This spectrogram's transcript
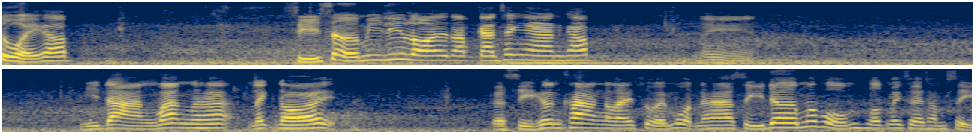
สวยครับ สีเสริมมีริ้วรอยตามการใช้งานครับ นี่ มีด่างบ้างนะฮะ เล็กน้อย แต่สีข้างๆอะไรสวยหมดนะฮะ สีเดิมครับผม รถไม่เคยทำสี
